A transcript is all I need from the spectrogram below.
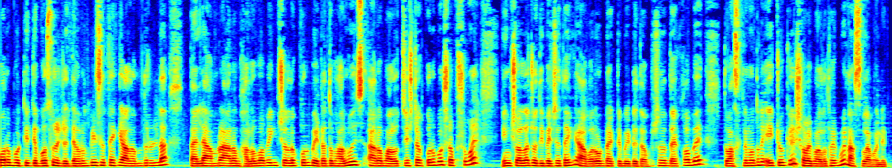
পরবর্তীতে বছরে যদি আমরা বেঁচে থাকি, আলহামদুলিল্লাহ, তাহলে আমরা আরও ভালোভাবে ইনশাল্লাহ করব। এটা তো ভালো হয়েছে, আরও ভালো চেষ্টা করব সবসময়। ইনশাল্লাহ যদি বেঁচে থাকি, আবার অন্য একটা ভিডিওতে আপনার সাথে দেখা হবে। তো আজকের মতন এইটুকুই, সবাই ভালো থাকবেন, আসসালামু আলাইকুম।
